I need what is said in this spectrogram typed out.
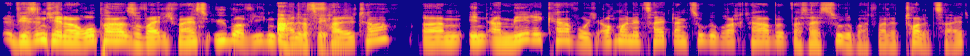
Wir sind hier in Europa, soweit ich weiß, überwiegend Ach, alle. Falter. Ähm, in Amerika, wo ich auch mal eine Zeit lang zugebracht habe, was heißt zugebracht, war eine tolle Zeit,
